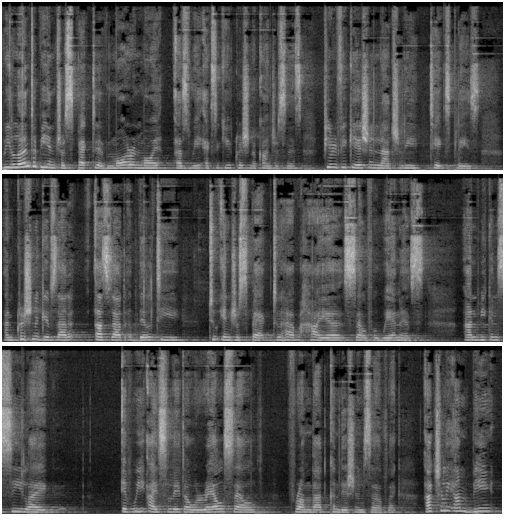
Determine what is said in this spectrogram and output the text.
we learn to be introspective more and more as we execute krishna consciousness. Purification naturally takes place. And krishna gives that, us that ability to introspect to have higher self-awareness. And we can see like if we isolate our real self from that conditioned self like actually i'm being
